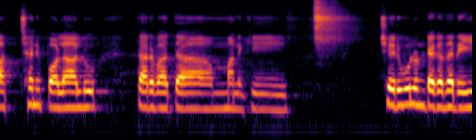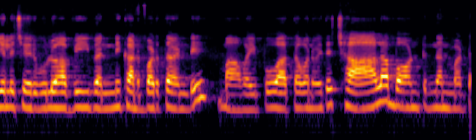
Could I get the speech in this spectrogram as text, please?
పచ్చని పొలాలు తర్వాత మనకి చెరువులు ఉంటాయి కదా రేయల చెరువులు అవి ఇవన్నీ కనపడతాయండి మా వైపు వాతావరణం అయితే చాలా బాగుంటుందన్నమాట.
